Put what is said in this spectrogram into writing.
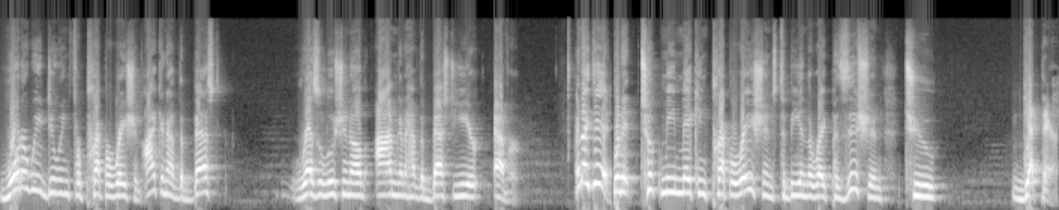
What are we doing for preparation? I can have the best resolution of I'm going to have the best year ever. And I did. But it took me making preparations to be in the right position to get there.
